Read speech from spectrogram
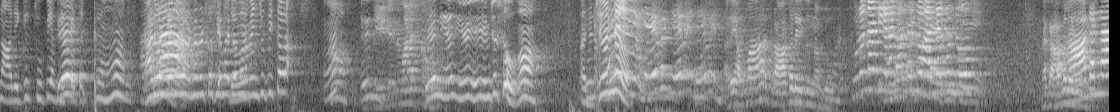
నువ్వు నా దగ్గర చూపి చూపిస్తావురా? ఏంది? ఏ- చేస్తావు? అర్జున్! అరే అమ్మా ఇప్పుడు ఆకలి అవుతుంది నాకు చూడండి అందరి ముందు? నాకు ఆకలి అవుతుంది. ఆగన్నా!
